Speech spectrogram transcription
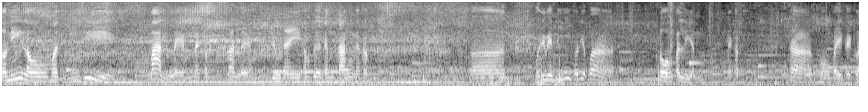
ตอนนี้เรามาถึงที่บ้านแหลมนะครับ บ้านแหลมอยู่ในอำเภอกันตังนะครับบริเวณนี้เขาเรียกว่าคลองปลาเหลียนนะครับ ถ้ามองไปไกล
